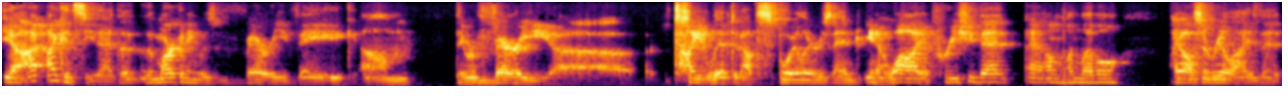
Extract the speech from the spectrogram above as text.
Yeah, I, I could see that. the The marketing was very vague. Um, they were very uh, tight-lipped about spoilers, and you know, while I appreciate that on one level, I also realize that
